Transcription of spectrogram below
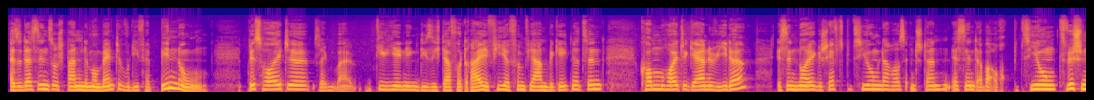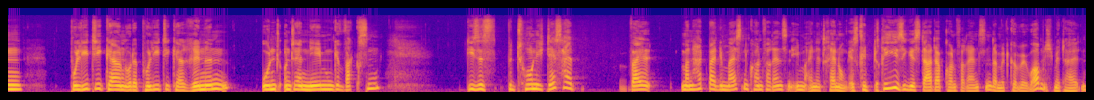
Also das sind so spannende Momente, wo die Verbindungen bis heute, sag ich mal, diejenigen, die sich da vor drei, vier, fünf Jahren begegnet sind, kommen heute gerne wieder. Es sind neue Geschäftsbeziehungen daraus entstanden. Es sind aber auch Beziehungen zwischen Politikern oder Politikerinnen und Unternehmen gewachsen. Dieses betone ich deshalb, weil man hat bei den meisten Konferenzen eben eine Trennung. Es gibt riesige Startup-Konferenzen, damit können wir überhaupt nicht mithalten.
